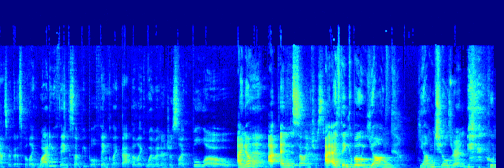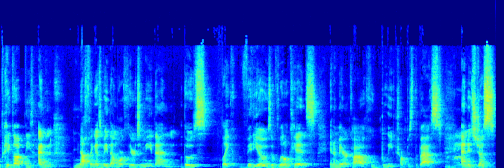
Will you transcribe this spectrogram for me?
answer this, but like, why do you think some people think like that? That like women are just like below. I know. men? I, and it's so interesting. I, I think about young young children who pick up these and nothing has made that more clear to me than those like videos of little kids in America who believe Trump is the best. Mm-hmm. And it's just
